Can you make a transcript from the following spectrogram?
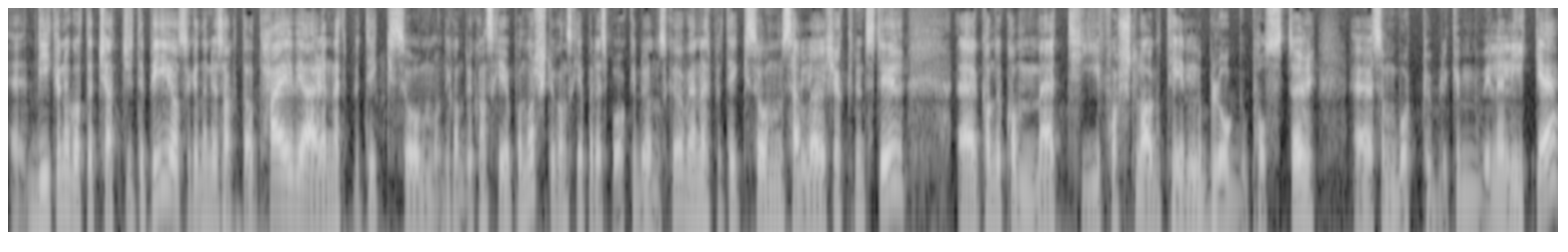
Eh, De kunne gått til ChatGTP, og så kunne de sagt at hei, vi er en nettbutikk som de kan, Du kan skrive på norsk, du kan skrive på det språket du ønsker. Vi er en nettbutikk som selger kjøkkenutstyr. Eh, Kan du komme med ti forslag til bloggposter som vårt publikum ville like,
